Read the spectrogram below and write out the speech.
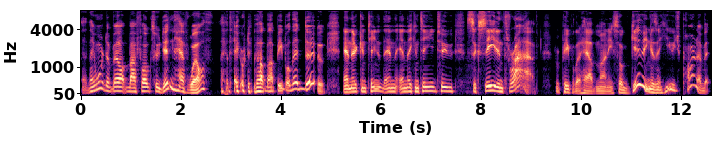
They weren't developed by folks who didn't have wealth. They were developed by people that do, and they continue and, and they continue to succeed and thrive for people that have money. So giving is a huge part of it.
